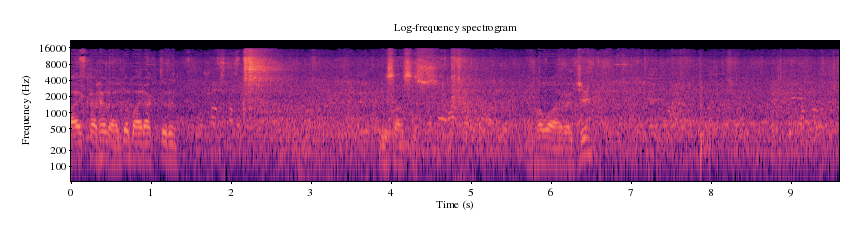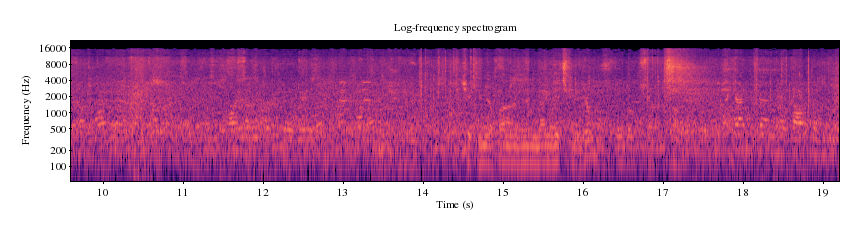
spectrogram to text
Baykar herhalde bayrakların insansız hava aracı. Çekim yapanın önünden geçmeyeceğim. %90 sağ kendi kendine kalkabilir.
